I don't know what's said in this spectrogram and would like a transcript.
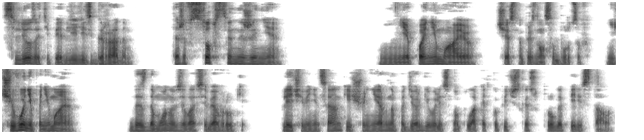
слезы теперь лились градом. Даже в собственной жене. «Не понимаю», — честно признался Бурцев. «Ничего не понимаю». Дездемона взяла себя в руки. Плечи венецианки еще нервно подергивались, но плакать купеческая супруга перестала.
